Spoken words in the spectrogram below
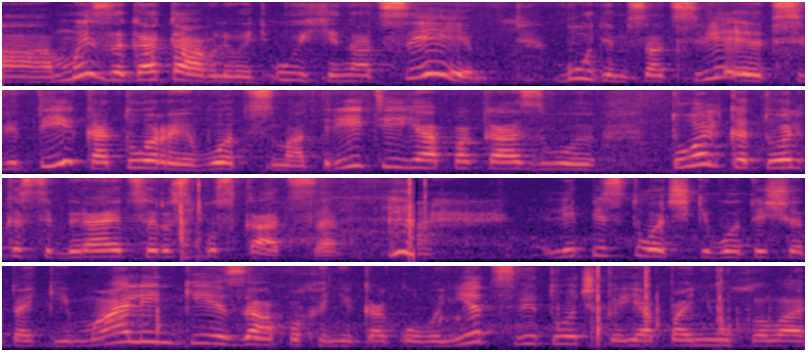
А мы заготавливать у эхиноцеи будем э, цветы, которые, вот смотрите, я показываю, только-только собираются распускаться. Лепесточки вот еще такие маленькие, запаха никакого нет цветочка, я понюхала.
